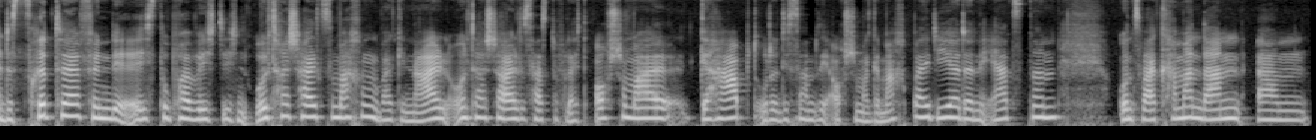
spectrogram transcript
Das dritte finde ich super wichtig, einen Ultraschall zu machen, vaginalen Ultraschall. Das hast du vielleicht auch schon mal gehabt oder das haben sie auch schon mal gemacht bei dir, deine Ärztin. Und zwar kann man dann ähm,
